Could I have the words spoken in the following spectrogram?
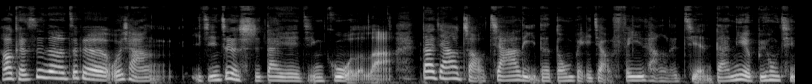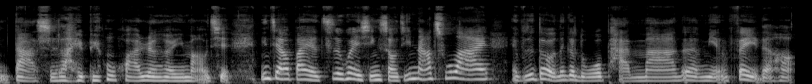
然后可是呢，这个我想已经这个时代也已经过了啦。大家要找家里的东北角非常的简单，你也不用请大师来，不用花任何一毛钱，你只要把你的智慧型手机拿出来，哎，不是都有那个罗盘吗？那免费的哈，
